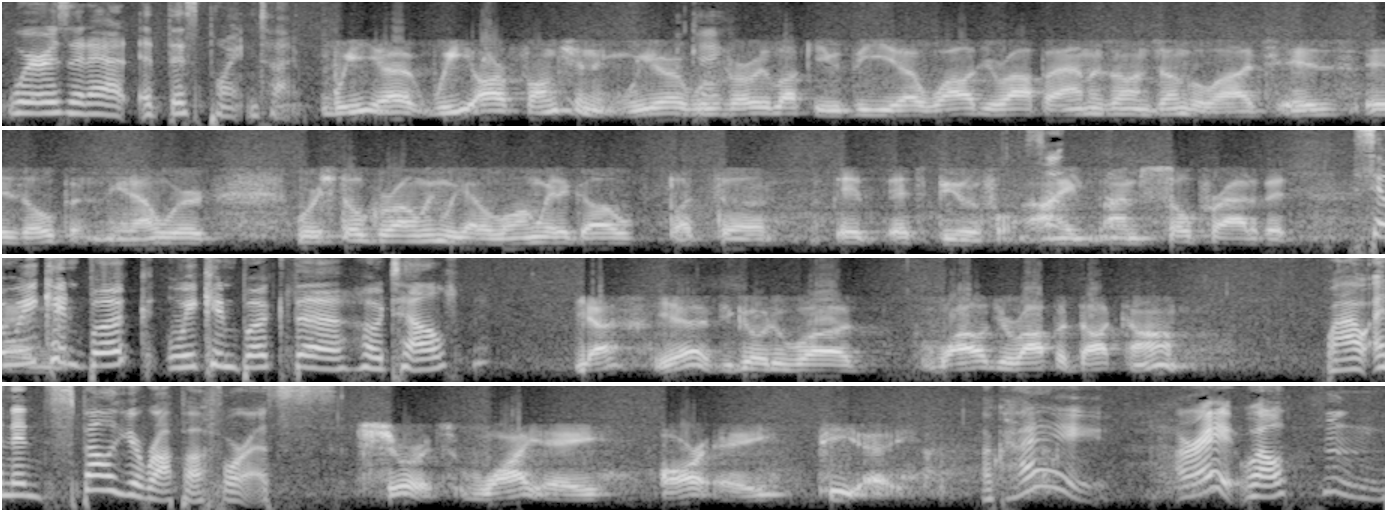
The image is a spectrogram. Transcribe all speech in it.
where is it at at this point in time? We uh, we are functioning. We are Okay. we're very lucky. The uh, Wild Yarapa Amazon Jungle Lodge is is open. You know, we're we're still growing. We got a long way to go, but uh, it, it's beautiful. I I'm so proud of it. So we can book, we can book the hotel. Yes, yeah. If you go to uh, wildyarapa.com, Wow, and then spell Yarapa for us. sure, it's Y A R A P A. Okay. All right. Well, hmm.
